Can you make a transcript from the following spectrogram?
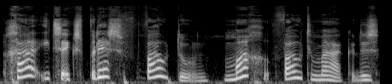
ga iets expres fout doen. Mag fouten maken. Dus,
